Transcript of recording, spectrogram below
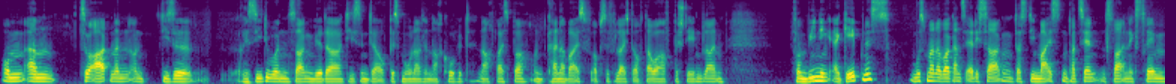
um ähm, zu atmen und diese Residuen, sagen wir da, die sind ja auch bis Monate nach Covid nachweisbar und keiner weiß, ob sie vielleicht auch dauerhaft bestehen bleiben. Vom Weaning-Ergebnis muss man aber ganz ehrlich sagen, dass die meisten Patienten zwar einen extrem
